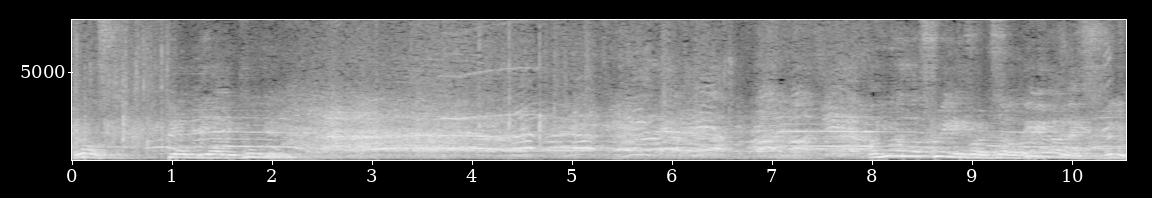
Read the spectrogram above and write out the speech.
Prost, Björn Bjarne Krogen. Oh, you were the one screaming for it, so here you are, guys. Thank you.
